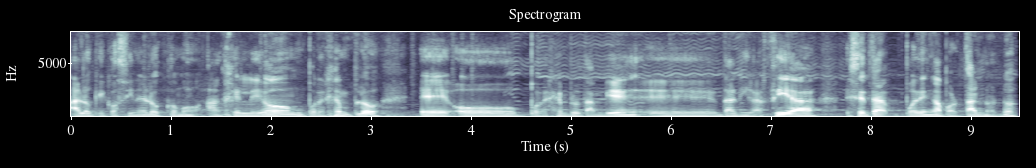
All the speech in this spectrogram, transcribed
a lo que cocineros como Ángel León, por ejemplo, eh, o por ejemplo también eh, Dani García, etcétera, pueden aportarnos, ¿no?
